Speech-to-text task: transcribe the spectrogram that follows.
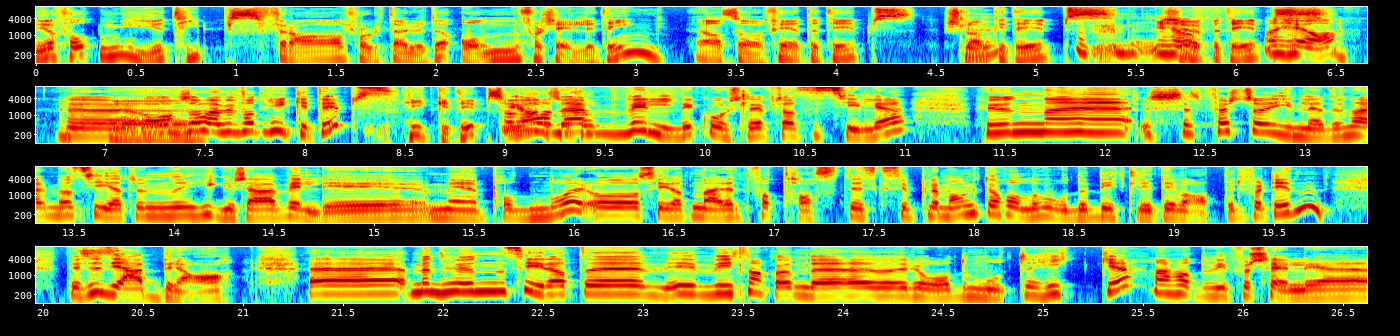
Vi har fått mye tips fra folk der ute om forskjellige ting. Altså fete tips, slanke tips, kjøpetips. Ja. ja. og så har vi fått hikketips. Hikketips har vi Ja, også det er fått. veldig koselig fra Cecilie. Hun, eh, først så innleder hun her med å si at hun hygger seg veldig med podden vår, og sier at den er et fantastisk supplement til å holde hodet bitte litt i vater for tiden. Det syns jeg er bra. Eh, Men hun sier at eh, vi- snakka om det eh, råd mot hikke. Her hadde vi forskjellige eh,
